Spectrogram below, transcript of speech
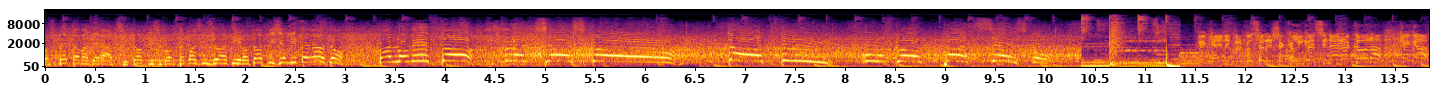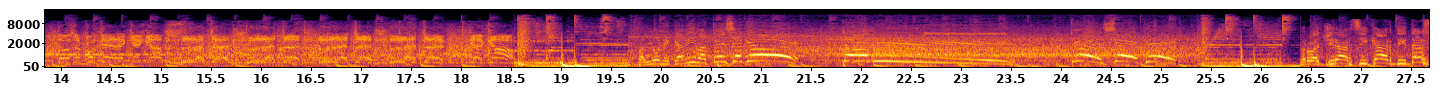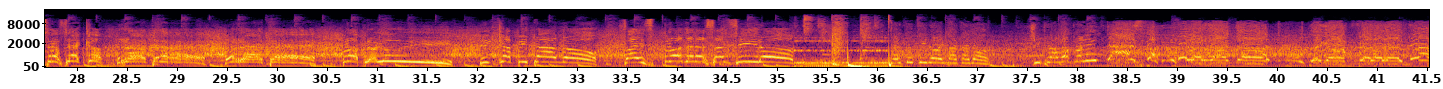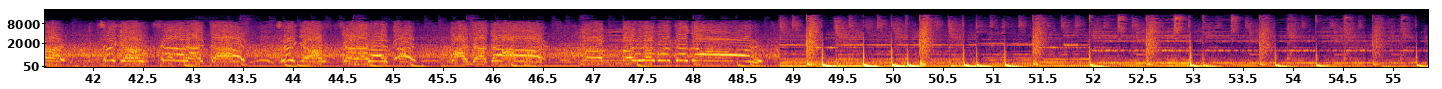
Lo aspetta Materazzi, Totti si porta quasi in zona tiro, Totti si è liberato, pallonetto, Francesco! Totti! Un gol pazzesco! Cacà in percussione, cerca l'ingresso in area ancora, Cacà, davanti al portiere, Cacà, rete, rete, rete, rete, Cacà! Pallone che arriva, Trezeguet! Totti! Trezeguet! Prova a girarsi Icardi, destra secco, rete, rete, proprio lui, il capitano, fa esplodere San Siro. Per tutti noi Matador, ci prova con il testo, si gonfia la rete, si gonfia la rete, si gonfia la rete, Matador, mamma mia Matador.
